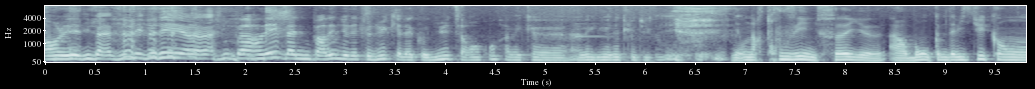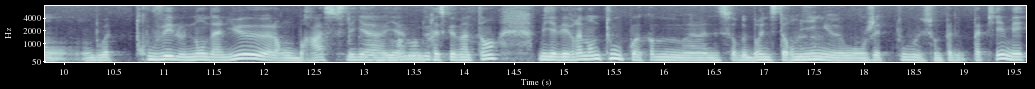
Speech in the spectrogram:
On lui a dit bah, venez, venez euh, nous parler. Bah, nous parler de Violette Leduc qu'elle a connue, de sa rencontre avec, euh, avec Violette Leduc. Et on a retrouvé une feuille. Euh, alors bon, comme d'habitude, quand on, doit trouver le nom d'un lieu, alors on brasse il y a, il y a presque 20 ans, mais il y avait vraiment de tout, quoi, comme une sorte de brainstorming où on jette tout sur le papier. Mais,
